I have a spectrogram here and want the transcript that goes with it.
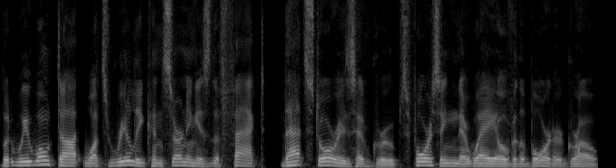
but we won't. What's really concerning is the fact that stories of groups forcing their way over the border grow.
